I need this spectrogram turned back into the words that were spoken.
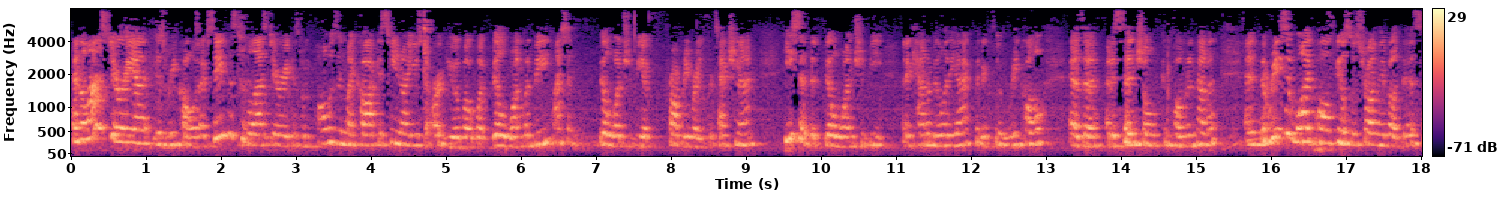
And the last area is recall. And I've saved this to the last area because when Paul was in my caucus, he and I used to argue about what Bill 1 would be. I said Bill 1 should be a Property Rights Protection Act. He said that Bill 1 should be an Accountability Act that include recall as a, an essential component of it. And the reason why Paul feels so strongly about this,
